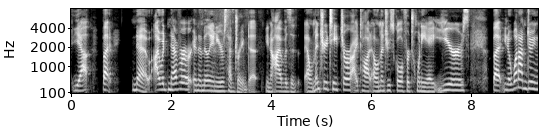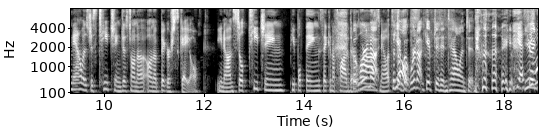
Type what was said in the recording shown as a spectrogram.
Yeah. But no, I would never in a million years have dreamed it. You know, I was an elementary teacher. I taught elementary school for 28 years. But, you know, what I'm doing now is just teaching just on a on a bigger scale. You know, I'm still teaching people things they can apply to their but lives. not now it's yeah, adults. but we're not gifted and talented. Yes, you you are.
